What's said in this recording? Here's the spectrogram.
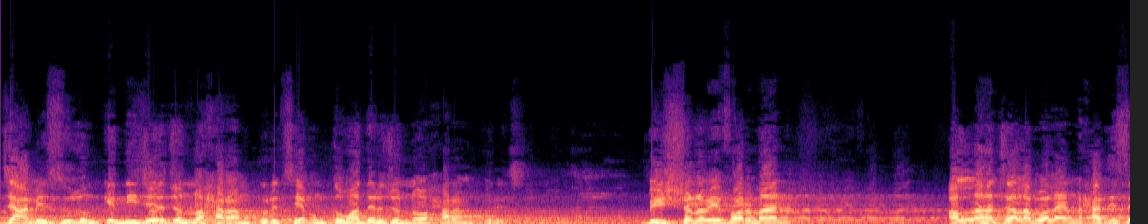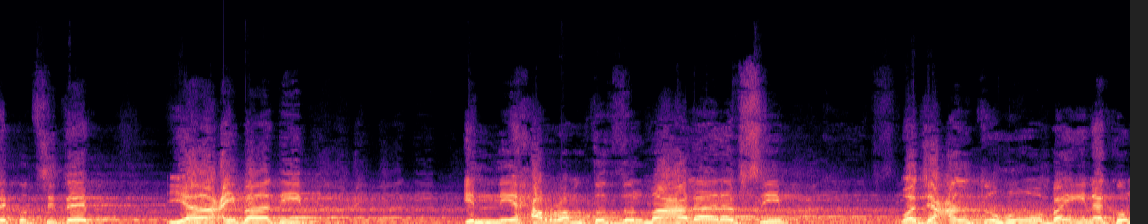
যে আমি জুলুমকে নিজের জন্য হারাম করেছি এবং তোমাদের জন্য হারাম করেছি। বিশ্বনবী ফরমান আল্লাহ তাআলা বলেন হাদিসে কুদসিতে, ইয়া ইবাদি, ইন্নী হারামতু যুলমা আলা নাফসি। وجعلته بينكم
